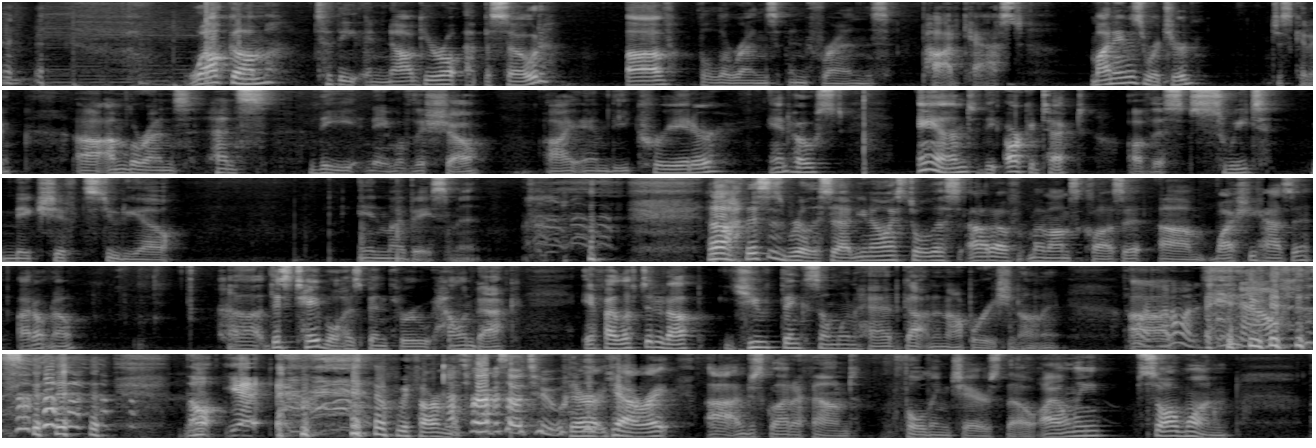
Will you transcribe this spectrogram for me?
Welcome to the inaugural episode of the Lorenz and Friendz podcast. My name is Richard. Just kidding. Uh, I'm Lorenz, hence the name of this show. I am the creator and host and the architect of this sweet makeshift studio in my basement. Ah, this is really sad. You know, I stole this out of my mom's closet. Um, why she has it, I don't know. Uh, this table has been through hell and back. If I lifted it up, you'd think someone had gotten an operation on it. Oh, I kind of want to see now. Not yet. With our That's for episode two. there, yeah, right. Uh, I'm just glad I found folding chairs, though. I only saw one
